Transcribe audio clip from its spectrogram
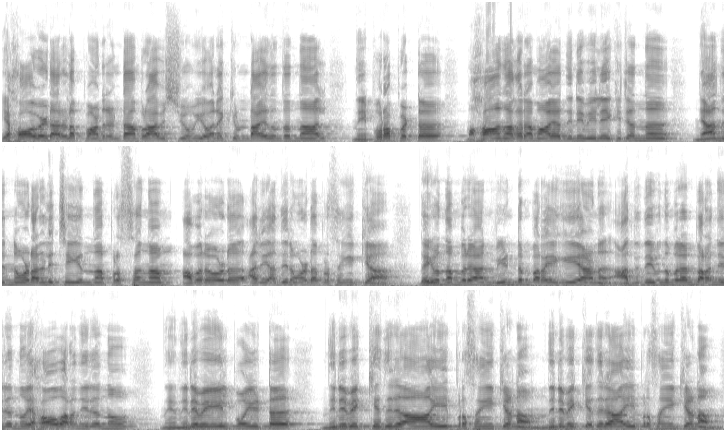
യഹോവയുടെ അരുളപ്പാട് രണ്ടാം പ്രാവശ്യവും യോനയ്ക്കുണ്ടായതെന്തെന്നാൽ നീ പുറപ്പെട്ട് മഹാനഗരമായ നിനവിയിലേക്ക് ചെന്ന് ഞാൻ നിന്നോട് അരളി ചെയ്യുന്ന പ്രസംഗം അവരോട് അരി അതിനോട് പ്രസംഗിക്കുക ദൈവം നമ്പുരാൻ വീണ്ടും പറയുകയാണ്. ആദ്യ ദൈവം നമ്പുരാൻ പറഞ്ഞിരുന്നു യഹോ പറഞ്ഞിരുന്നു നീ നിലവയിൽ പോയിട്ട് നിലവയ്ക്കെതിരായി പ്രസംഗിക്കണം നിലവയ്ക്കെതിരായി പ്രസംഗിക്കണം.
